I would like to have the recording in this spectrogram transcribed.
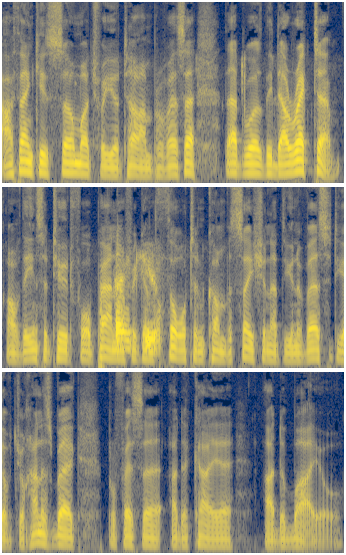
I thank you so much for your time, Professor. That was the director of the Institute for Pan African Thought and Conversation at the University of Johannesburg, Professor Adekeye Adebajo.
